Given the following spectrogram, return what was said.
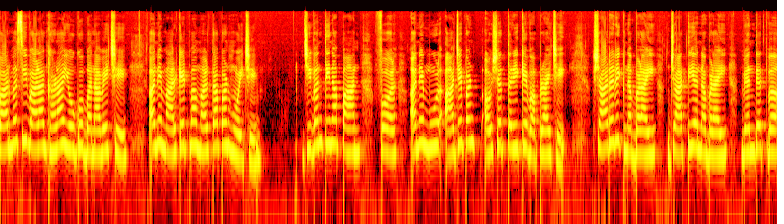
ફાર્મસીવાળા ઘણા યોગો બનાવે છે અને માર્કેટમાં મળતા પણ હોય છે. જીવંતીના પાન, ફળ અને મૂળ આજે પણ ઔષધ તરીકે વપરાય છે. શારીરિક નબળાઈ, જાતીય નબળાઈ, વ્યંદ્યત્વ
